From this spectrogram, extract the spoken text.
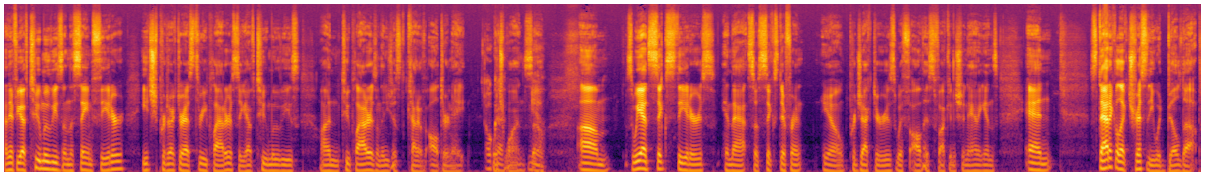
And if you have two movies in the same theater, each projector has three platters, so you have two movies on two platters, and then you just kind of alternate Okay. which one. So, um, so we had six theaters in that, so six different you know projectors with all this fucking shenanigans, and static electricity would build up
